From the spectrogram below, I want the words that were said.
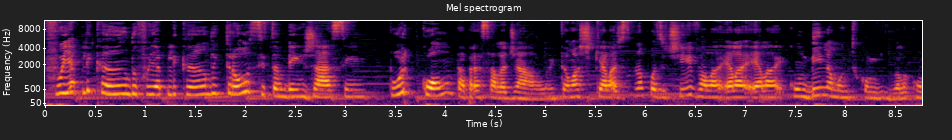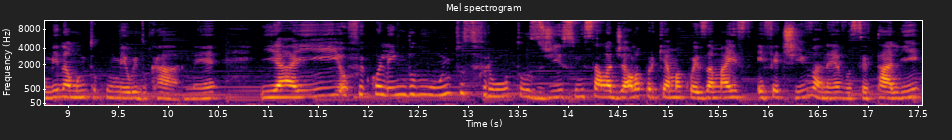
fui aplicando, fui aplicando e trouxe também já assim por conta para a sala de aula. Então acho que ela, a disciplina positiva, ela, ela, ela combina muito comigo, ela combina muito com o meu educar, né? E aí eu fui colhendo muitos frutos disso em sala de aula, porque é uma coisa mais efetiva, né? Você tá ali,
